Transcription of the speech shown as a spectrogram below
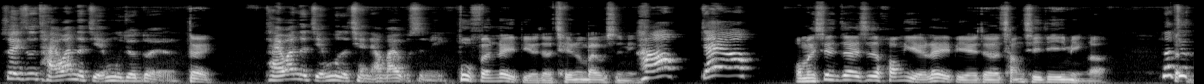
所以是台湾的节目就对了。对，台湾的节目的前两百五十名，不分类别的前两百五十名。好，加油！我们现在是荒野类别的长期第一名了。那就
